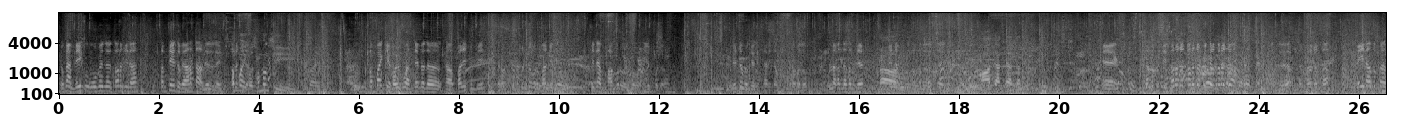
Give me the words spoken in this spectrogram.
이거 그냥 메이공 오면은 떨어지다 3층에서 그냥 한타 안 해도 돼. 한번 이거 선방치 선발키에 걸고 왔다면은 그냥 빠질 준비. 그럼 저쪽으로 빠지고 최대한 밤으로 이거 이득 보자 1점을 계속 자리 잡, 잡아도 올라간다 3점 하나 1점부터 걷어냈다 아 안돼 안돼 안돼 안돼. 예. 나도 푸시 떨어져 떨어져. 밑으로 떨어져. 됐어 잘 떨어졌다. 메이 나도 빠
